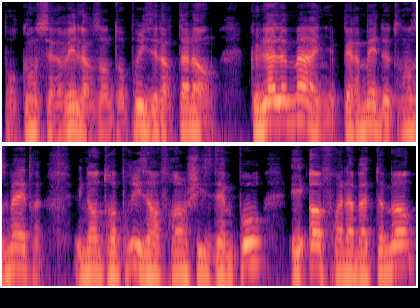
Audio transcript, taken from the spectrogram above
pour conserver leurs entreprises et leurs talents, que l'Allemagne permet de transmettre une entreprise en franchise d'impôt et offre un abattement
